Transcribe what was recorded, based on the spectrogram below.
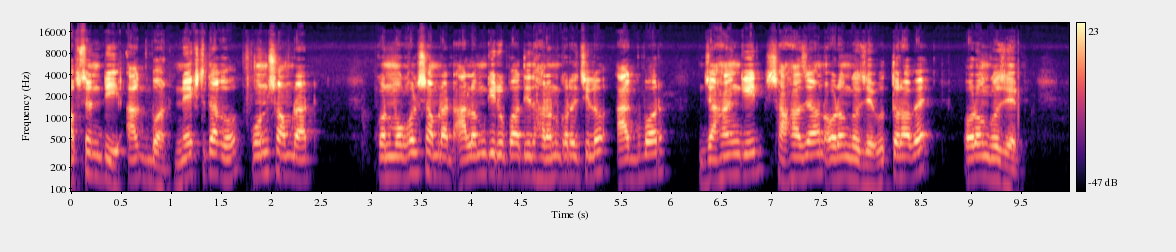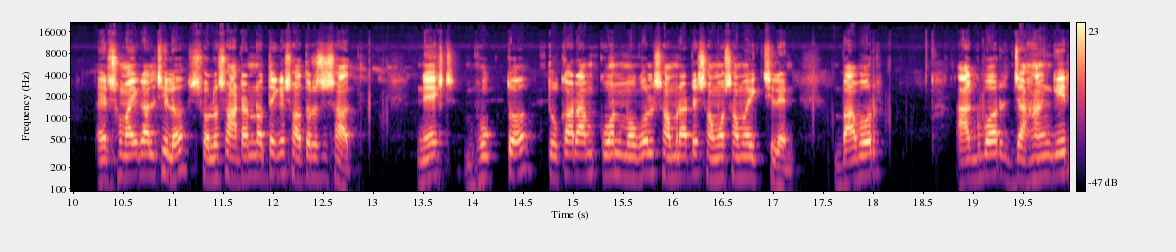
অপশন ডি, আকবর। নেক্সট দেখো, কোন সম্রাট, কোন মোঘল সম্রাট আলমগীর উপাধি ধারণ করেছিল? আকবর, জাহাঙ্গীর, শাহজাহান, ঔরঙ্গজেব। উত্তর হবে ঔরঙ্গজেব। এর সময়কাল ছিল ষোলোশো আটান্ন থেকে সতেরোশো সাত। নেক্সট ভুক্ত তুকারাম কোন মোগল সম্রাটের সমসাময়িক ছিলেন? বাবর, আকবর, জাহাঙ্গীর,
